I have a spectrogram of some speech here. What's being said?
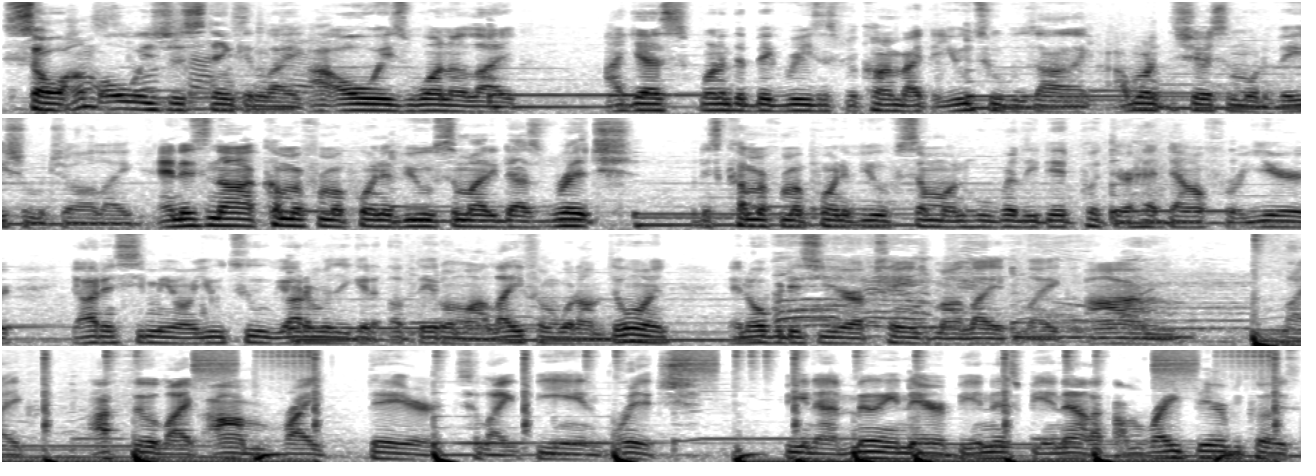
So I'm always just thinking like I always want to like I guess one of the big reasons for coming back to YouTube is I like I wanted to share some motivation with y'all like and it's not coming from a point of view of somebody that's rich but it's coming from a point of view of someone who really did put their head down for a year. Y'all didn't see me on YouTube. Y'all didn't really get an update on my life and what I'm doing. And over this year I've changed my life. Like I'm like I feel like I'm right there to like being rich being that millionaire being this being that. Like I'm right there because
